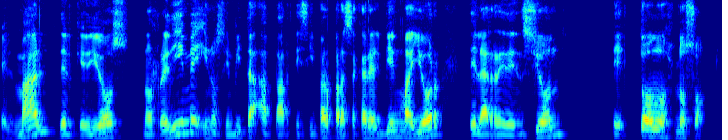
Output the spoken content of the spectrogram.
El mal del que Dios nos redime y nos invita a participar para sacar el bien mayor de la redención de todos los hombres.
